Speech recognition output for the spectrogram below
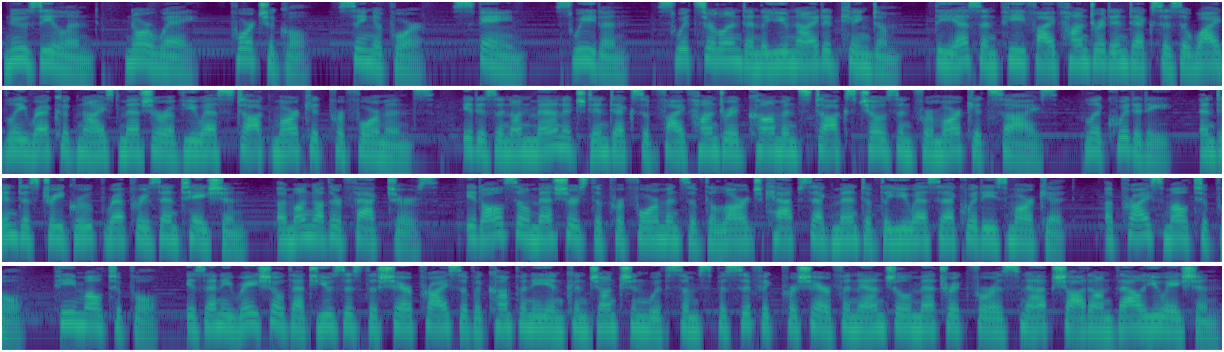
New Zealand, Norway, Portugal, Singapore, Spain, Sweden, Switzerland and the United Kingdom. The S&P 500 index is a widely recognized measure of US stock market performance. It is an unmanaged index of 500 common stocks chosen for market size, liquidity, and industry group representation, among other factors. It also measures the performance of the large cap segment of the US equities market. A price multiple, P multiple, is any ratio that uses the share price of a company in conjunction with some specific per share financial metric for a snapshot on valuation.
